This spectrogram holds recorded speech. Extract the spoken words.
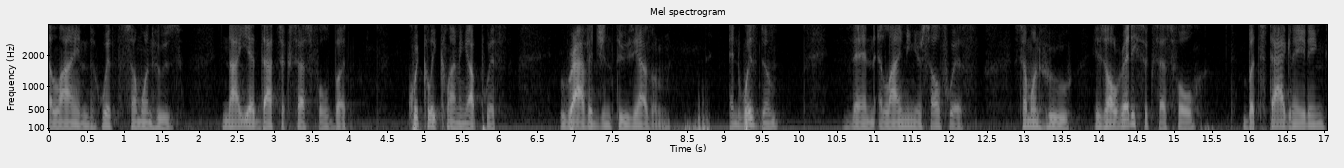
aligned with someone who's not yet that successful, but quickly climbing up with ravage enthusiasm and wisdom than aligning yourself with someone who is already successful but stagnating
